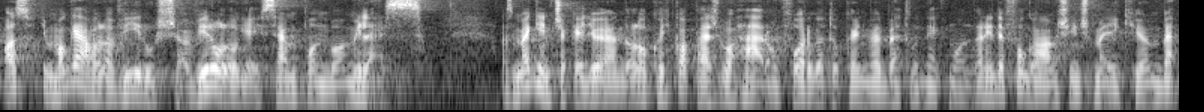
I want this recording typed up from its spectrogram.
Az, hogy magával a vírussal, virológiai szempontból mi lesz, az megint csak egy olyan dolog, hogy kapásból három forgatókönyvet be tudnék mondani, de fogalmam sincs, melyik jön be.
